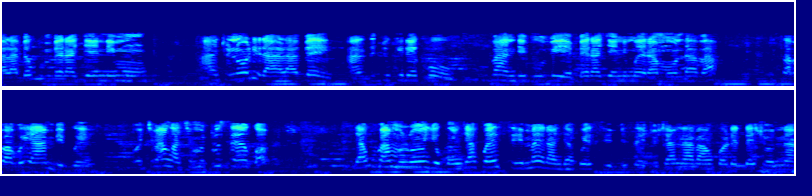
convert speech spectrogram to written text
alabe ku mbeera gye ndimu. Antunuulire alabe anzijukireko kuba ndi bubi embeera gye ndimu era mundaba nsaba buyambi bwe. Bwekiba nga kimutuseeko nja kuba mulungi ku nja kwesiima era nja kwesimbiza ekyo kyanaaba nkoledde kyonna.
